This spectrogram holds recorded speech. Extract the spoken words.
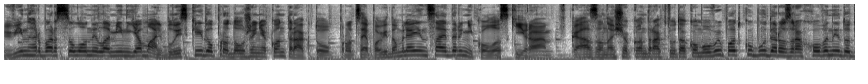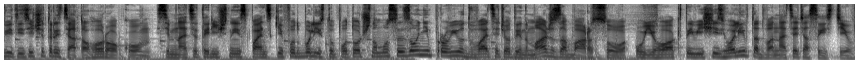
Вінгер Барселони Ламін Ямаль близький до продовження контракту. Про це повідомляє інсайдер Ніколо Скіра. Вказано, що контракт у такому випадку буде розрахований до 2030 року. 17-річний іспанський футболіст у поточному сезоні провів 21 матч за Барсу. У його активі 6 голів та 12 асистів.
